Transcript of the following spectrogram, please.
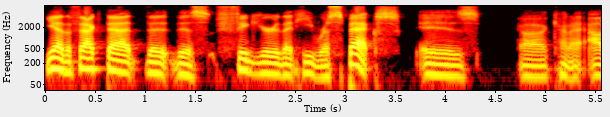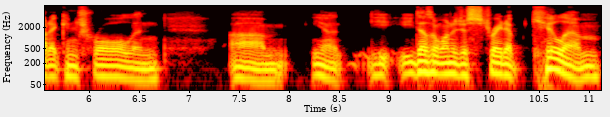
yeah, the fact that the this figure that he respects is uh, kind of out of control and um, you know he, he doesn't want to just straight up kill him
